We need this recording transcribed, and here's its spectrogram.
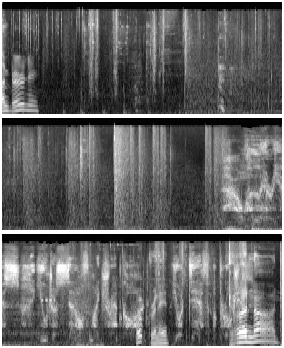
I'm burning. How hilarious. You just set off my trap Oh, grenade. Your death approaches. Grenade.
